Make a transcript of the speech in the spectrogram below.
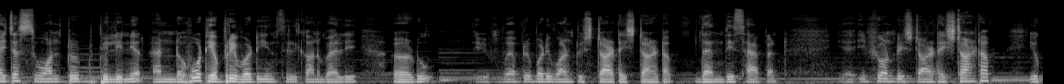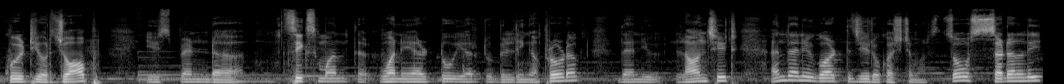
i just want to be billionaire and what everybody in silicon valley uh, do if everybody want to start a startup then this happen if you want to start a startup you quit your job you spend uh, six month one year two year to building a product then you launch it and then you got zero customers. So suddenly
